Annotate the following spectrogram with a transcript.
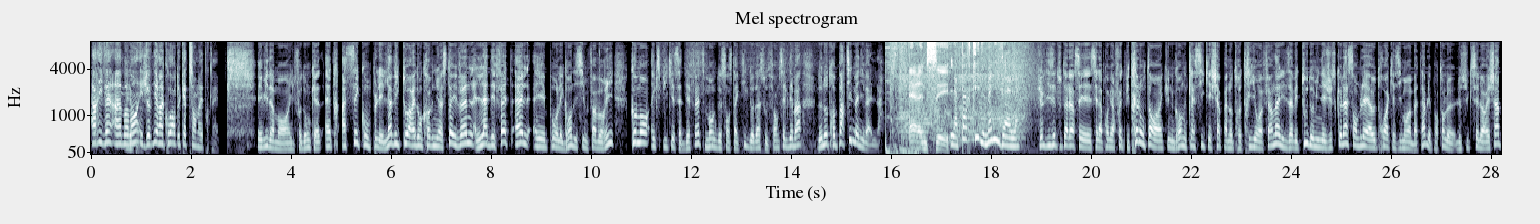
arriver à un moment et, devenir un coureur de 400 mètres. Évidemment, il faut donc être assez complet. La victoire est donc revenue à Stuyven. La défaite, elle, est pour les grandissimes favoris. Comment expliquer cette défaite? Manque de sens tactique, d'audace ou de forme C'est le débat de notre partie de Manivelle. RMC. La partie de Manivelle. Je le disais tout à l'heure, c'est la première fois depuis très longtemps hein, qu'une grande classique échappe à notre trio infernal. Ils avaient tout dominé jusque-là, semblaient à eux trois quasiment imbattables et pourtant le, succès leur échappe.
